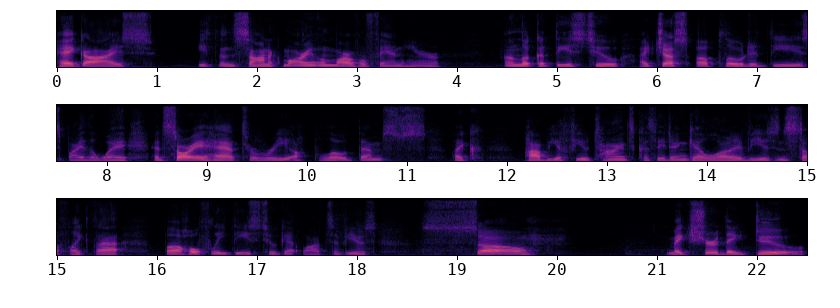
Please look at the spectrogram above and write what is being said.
Hey guys, Ethan Sonic Mario and Marvel fan here. And look at these two. I just uploaded these, by the way. And sorry I had to re-upload them, like, probably a few times because they didn't get a lot of views and stuff like that. But hopefully these two get lots of views. So, make sure they do.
